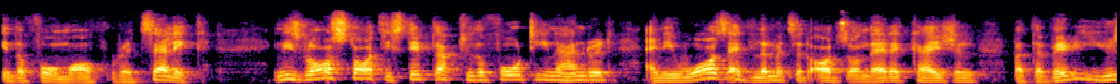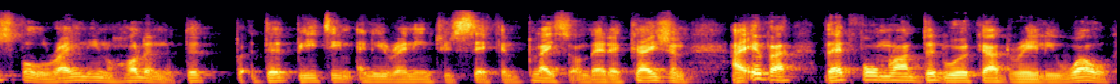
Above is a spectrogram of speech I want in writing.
in the form of Retallick. In his last start, he stepped up to the 1400 and he was at limited odds on that occasion, but the very useful Rain in Holland did, did beat him and he ran into second place on that occasion. However, that form line did work out really well.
